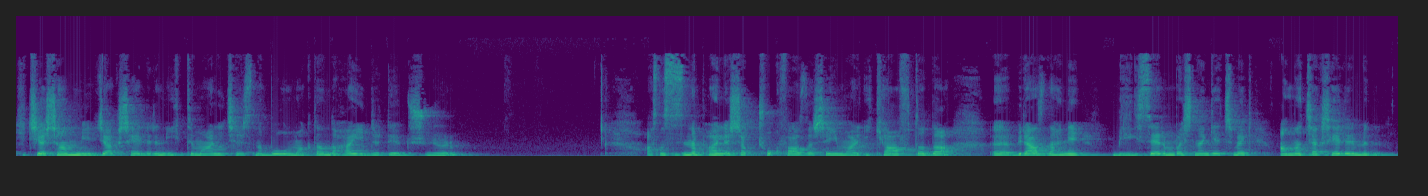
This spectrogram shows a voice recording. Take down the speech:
hiç yaşanmayacak şeylerin ihtimali içerisinde boğulmaktan daha iyidir diye düşünüyorum. Aslında sizinle paylaşacak çok fazla şeyim var. İki haftada e, biraz da hani bilgisayarın başına geçmek anlatacak şeylerimin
